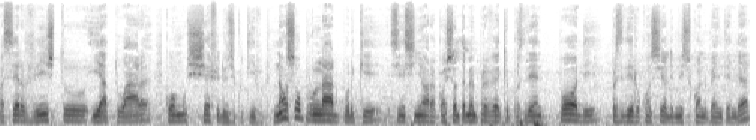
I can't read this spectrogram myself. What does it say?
a ser visto e atuar como chefe do executivo. Não só por um lado, porque, sim senhora, a Constituição também prevê que o presidente pode presidir o Conselho de Ministros quando bem entender,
